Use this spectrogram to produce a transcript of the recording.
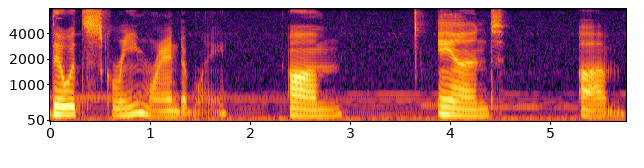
They would scream randomly. Um and um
